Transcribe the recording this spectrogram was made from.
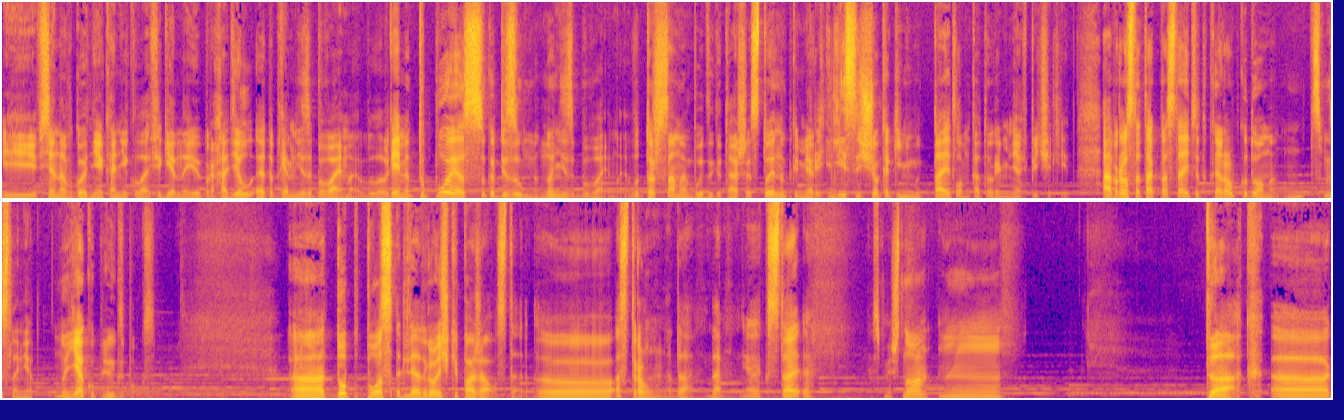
и все новогодние каникулы офигенно ее проходил, это прям незабываемое было время. Тупое, сука, безумно, но незабываемое. Вот то же самое будет с GTA 6, например, или с еще каким-нибудь тайтлом, который меня впечатлит. А просто так поставить эту коробку дома, смысла нет. Но я куплю Xbox. А, Топ-пост для дрочки, пожалуйста. Э, остроумно, да, да. Э, Кстати, смешно. Так, э,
